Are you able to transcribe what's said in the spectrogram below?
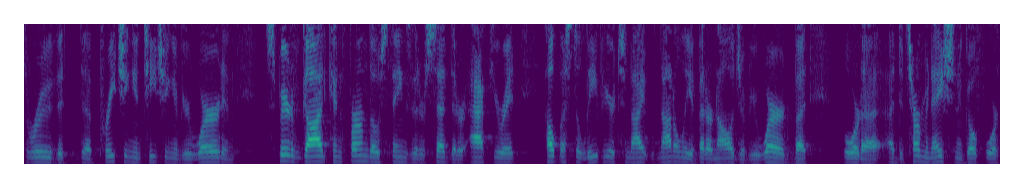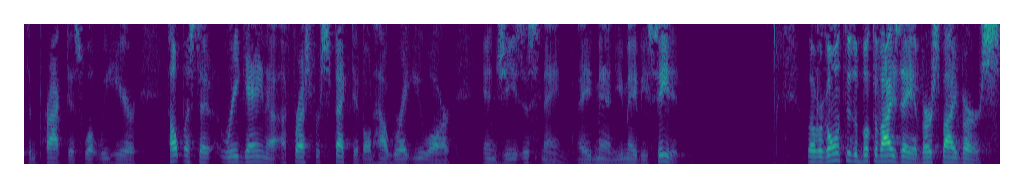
through the, the preaching and teaching of your word. And Spirit of God, confirm those things that are said that are accurate. Help us to leave here tonight with not only a better knowledge of your word, but, Lord, a, a determination to go forth and practice what we hear. Help us to regain a, a fresh perspective on how great you are. In Jesus' name, amen. You may be seated. Well, we're going through the book of Isaiah verse by verse.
